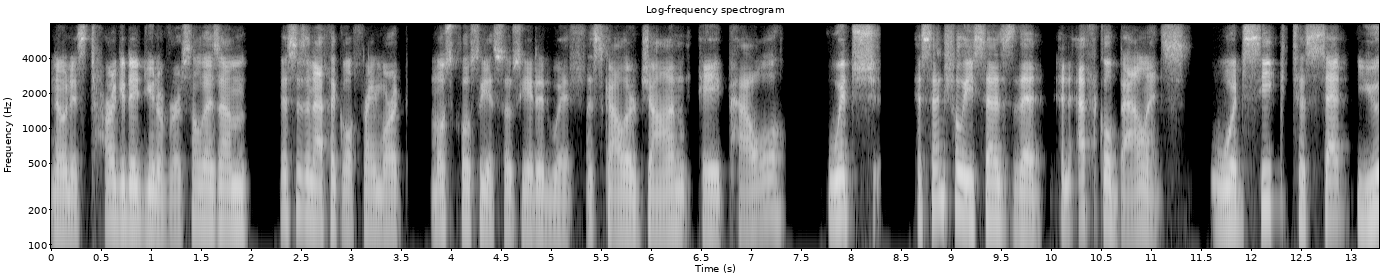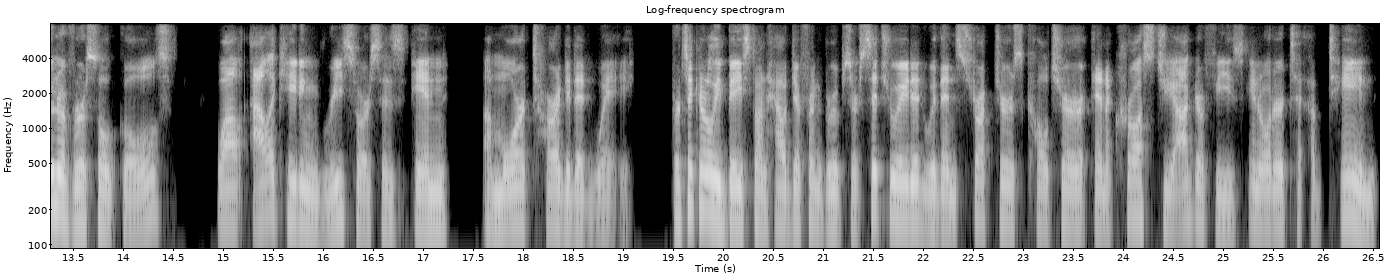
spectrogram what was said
known as targeted universalism. This is an ethical framework most closely associated with the scholar John A. Powell, which essentially says that an ethical balance would seek to set universal goals while allocating resources in a more targeted way, particularly based on how different groups are situated within structures, culture, and across geographies in order to obtain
